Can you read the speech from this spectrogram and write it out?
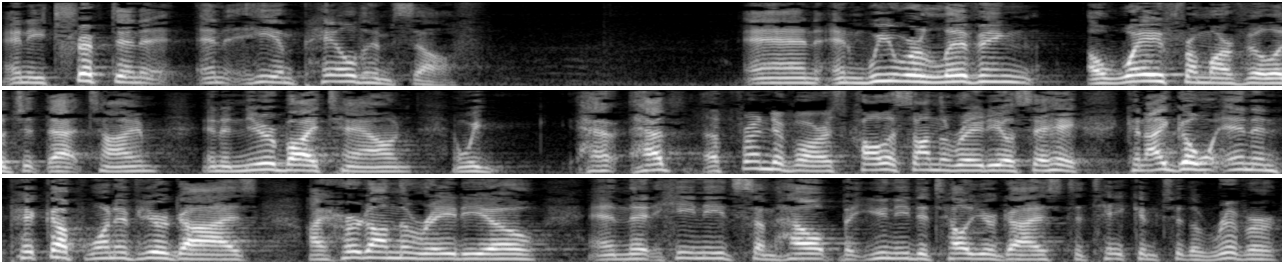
and he tripped in it and he impaled himself. And, and we were living away from our village at that time in a nearby town and we had a friend of ours call us on the radio, say, hey, can I go in and pick up one of your guys? I heard on the radio and that he needs some help, but you need to tell your guys to take him to the river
